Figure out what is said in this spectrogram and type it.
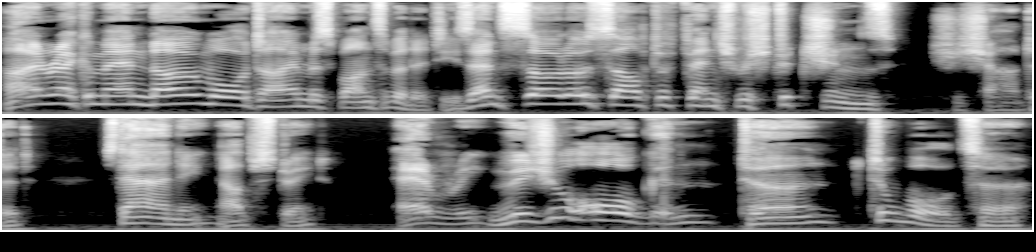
I recommend no wartime responsibilities and solo self-defense restrictions, she shouted, standing up straight, every visual organ turned towards her.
